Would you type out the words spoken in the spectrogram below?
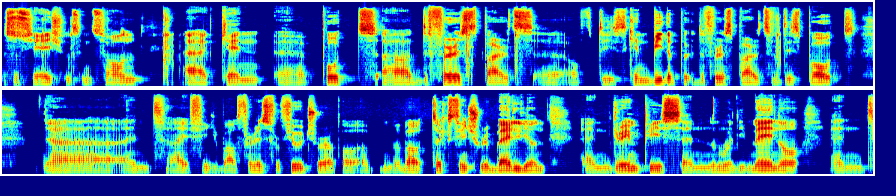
associations, and so on uh, can uh, put uh, the first parts uh, of this can be the the first parts of this boat. And I think about Fridays for Future, about about Extinction Rebellion, and Greenpeace, and Nulla di Meno, and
